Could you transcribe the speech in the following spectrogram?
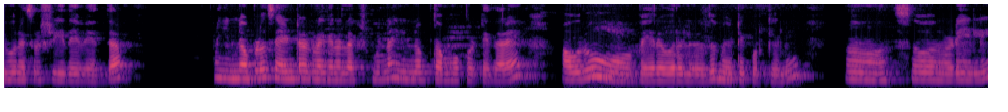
ಇವ್ರ ಹೆಸರು ಶ್ರೀದೇವಿ ಅಂತ. ಇನ್ನೊಬ್ಬಳು ಸೆಂಟ್ರಲ್ಲಾಗಿರೋ ಲಕ್ಷ್ಮಿನ ಇನ್ನೊಬ್ಬ ತಮ್ಮ ಕೊಟ್ಟಿದ್ದಾರೆ. ಅವರು ಬೇರೆ ಊರಲ್ಲಿರೋದು ಮೇಟಿಕುರ್ಕಿಲಿ ಸೊ ನೋಡಿ ಇಲ್ಲಿ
